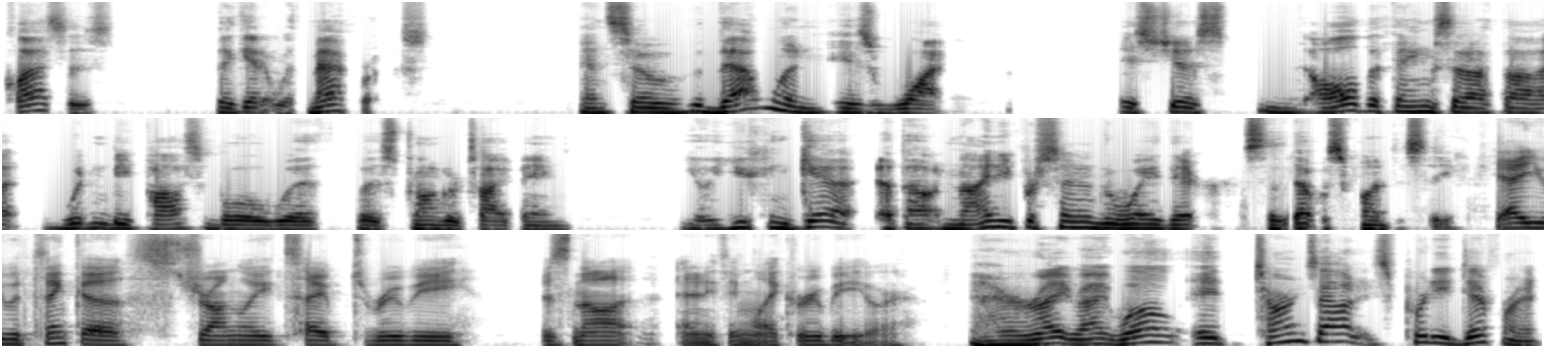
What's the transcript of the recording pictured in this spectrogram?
classes, they get it with macros. And so that one is wild. It's just all the things that I thought wouldn't be possible with with stronger typing you know, you can get about 90% of the way there. So that was fun to see. Yeah, you would think a strongly typed Ruby is not anything like Ruby or. Uh, right, right. Well, it turns out it's pretty different,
